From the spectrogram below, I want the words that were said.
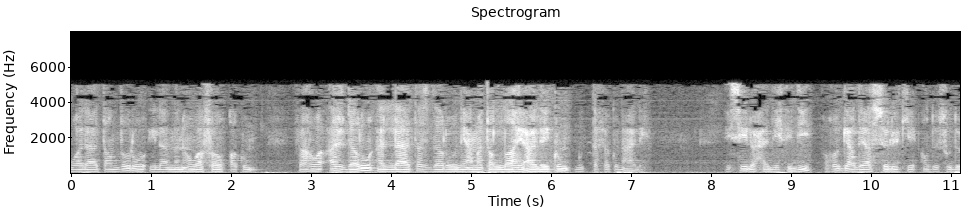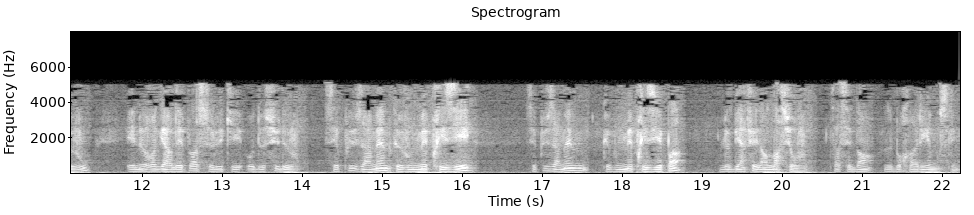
ولا تنظروا إلى من هو فوقكم فهو أجدر ألا تزدروا نعمة الله عليكم متفق عليه Ici le hadith dit regardez à celui qui est en dessous de vous et ne regardez pas celui qui est au-dessus de vous. C'est plus à même que vous ne méprisiez, c'est plus à même que vous ne méprisiez pas le bienfait d'Allah sur vous. Ça c'est dans le Bukhari et Muslim.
